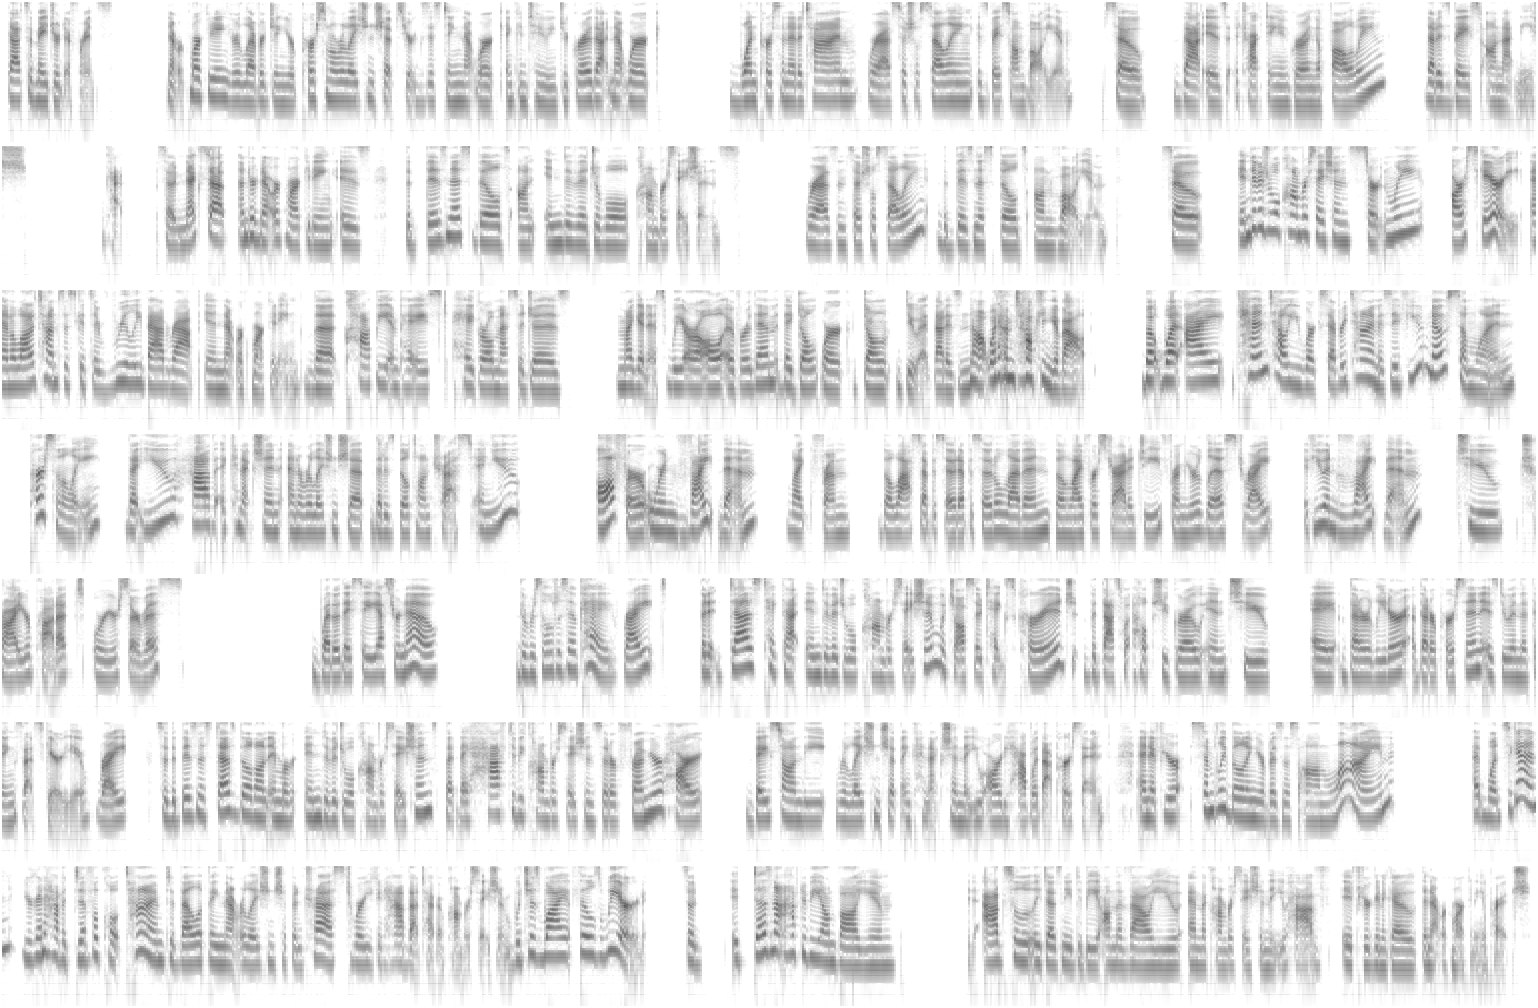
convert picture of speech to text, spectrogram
that's a major difference. Network marketing, you're leveraging your personal relationships, your existing network, and continuing to grow that network one person at a time, whereas social selling is based on volume. So that is attracting and growing a following that is based on that niche. Okay. So, next up under network marketing is the business builds on individual conversations whereas in social selling, the business builds on volume. So, individual conversations certainly are scary. And a lot of times this gets a really bad rap in network marketing. The copy and paste, hey girl messages. My goodness, we are all over them. They don't work. Don't do it. That is not what I'm talking about. But what I can tell you works every time is if you know someone personally that you have a connection and a relationship that is built on trust and you offer or invite them, like from the last episode, episode 11, the lifer strategy from your list, right? If you invite them to try your product or your service, whether they say yes or no, the result is okay, right? But it does take that individual conversation, which also takes courage, but that's what helps you grow into a better leader, a better person is doing the things that scare you, right? So the business does build on individual conversations, but they have to be conversations that are from your heart based on the relationship and connection that you already have with that person. And if you're simply building your business online, eh, once again, you're going to have a difficult time developing that relationship and trust where you can have that type of conversation, which is why it feels weird. So it does not have to be on volume. It absolutely does need to be on the value and the conversation that you have if you're going to go the network marketing approach.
